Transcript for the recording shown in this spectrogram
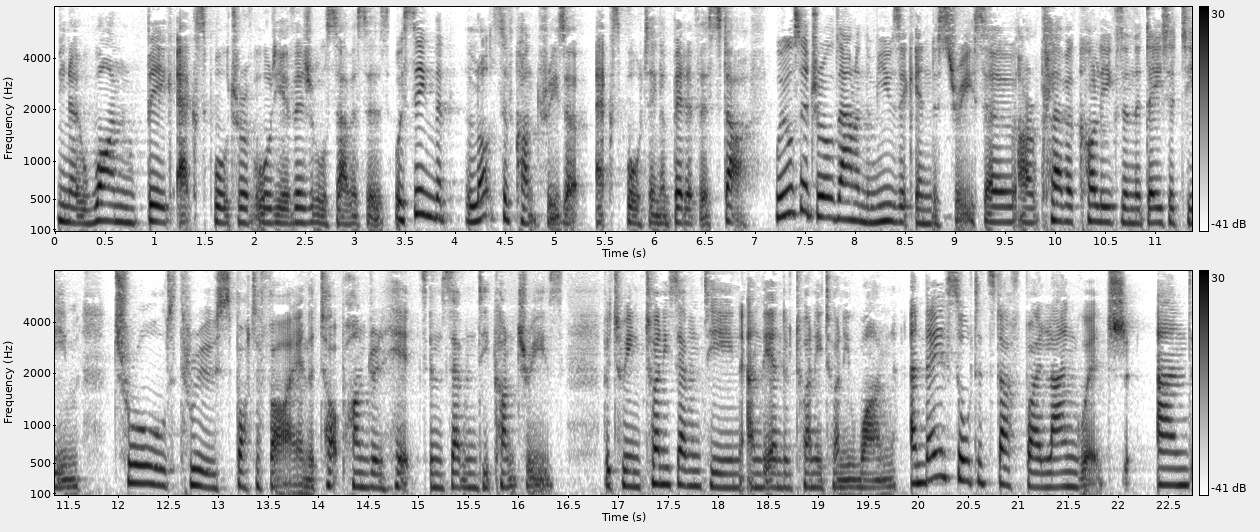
you know, one big exporter of audiovisual services, we're seeing that lots of countries are exporting a bit of this stuff. We also drill down in the music industry. So our clever colleagues in the data team trawled through Spotify and the top 100 hits in 70 countries between 2017 and the end of 2021. And they sorted stuff by language and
